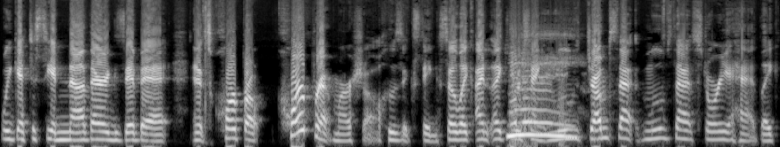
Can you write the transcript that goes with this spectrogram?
we get to see another exhibit, and it's corporate corporate Marshall who's extinct. So like I like you were saying, moves, jumps that moves that story ahead. Like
